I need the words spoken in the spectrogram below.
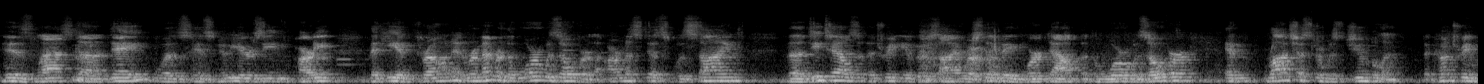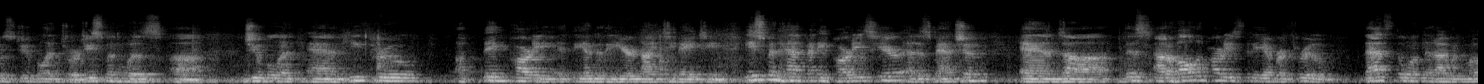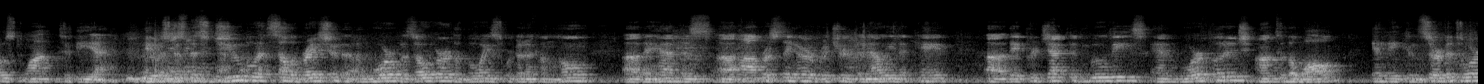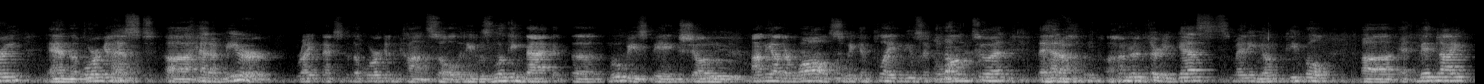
his last uh, day was his New Year's Eve party that he had thrown. And remember, the war was over. The armistice was signed. The details of the Treaty of Versailles were still being worked out, but the war was over. And Rochester was jubilant. The country was jubilant. George Eastman was uh, jubilant. And he threw a big party at the end of the year 1918. Eastman had many parties here at his mansion. And uh, this, out of all the parties that he ever threw, that's the one that I would most want to be at. It was just this jubilant celebration that the war was over, the boys were going to come home. Uh, they had this uh, opera singer, Richard Donnelly, that came. Uh, they projected movies and war footage onto the wall in the conservatory, and the organist uh, had a mirror right next to the organ console, and he was looking back at the movies being shown on the other wall so we could play music along to it. They had 130 guests, many young people. Uh, at midnight,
